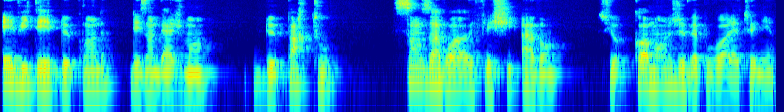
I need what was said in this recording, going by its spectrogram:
éviter de prendre des engagements de partout sans avoir réfléchi avant sur comment je vais pouvoir les tenir.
